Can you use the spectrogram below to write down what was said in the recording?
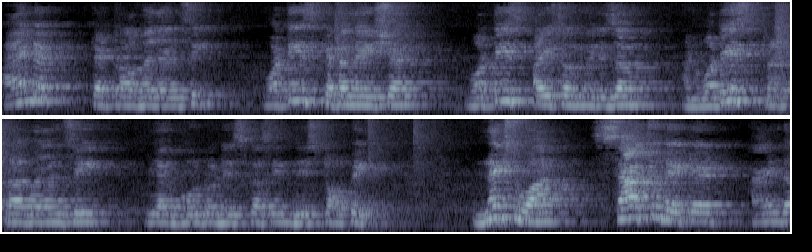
and tetravalency. What is catenation? What is isomerism and what is tetravalency? We are going to discuss in this topic. Next one, saturated and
